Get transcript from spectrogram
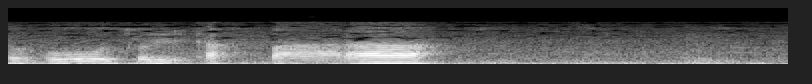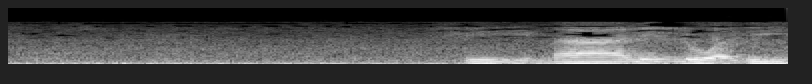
ثبوت الكفارة في مال الولي.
